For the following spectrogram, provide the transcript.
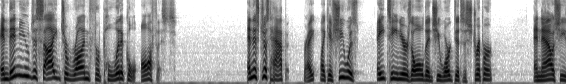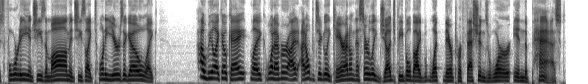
and then you decide to run for political office, and this just happened, right? Like if she was 18 years old and she worked as a stripper, and now she's 40 and she's a mom and she's like 20 years ago, like I would be like, okay, like whatever. I, I don't particularly care. I don't necessarily judge people by what their professions were in the past.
